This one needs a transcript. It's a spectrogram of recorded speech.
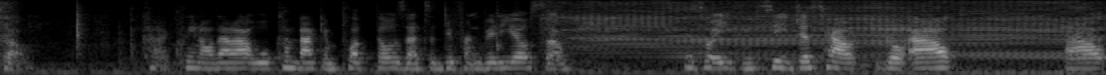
So, kind of clean all that out. We'll come back and pluck those. That's a different video, so this way you can see just how go out, out,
